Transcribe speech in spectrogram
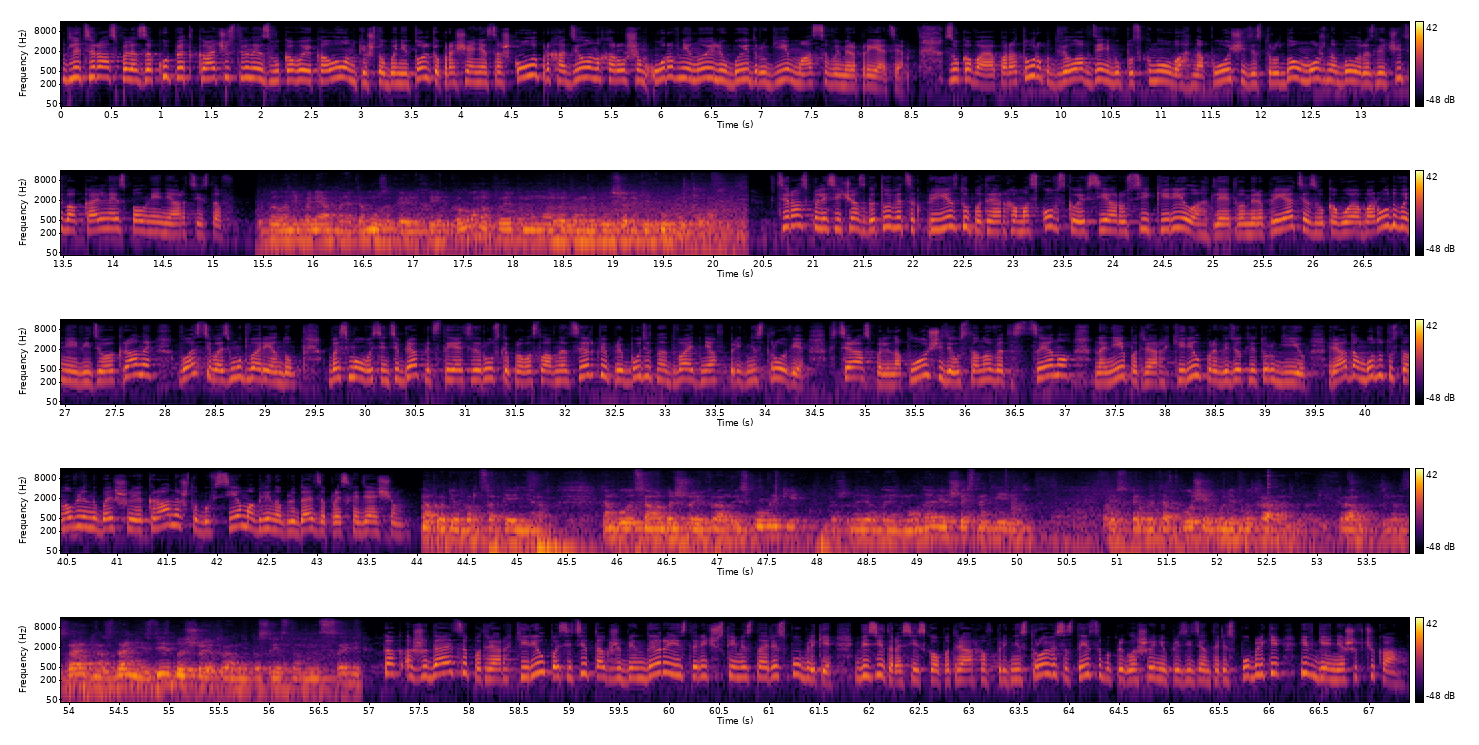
Для Тирасполя закупят качественные звуковые колонки, чтобы не только прощание со школой проходило на хорошем уровне, но и любые другие массовые мероприятия. Звуковая аппаратура подвела в день выпускного. На площади с трудом можно было различить вокальное исполнение артистов. Было непонятно, это музыка или хрип колонок, поэтому мы в этом году все-таки купим колонку. Тирасполе сейчас готовятся к приезду патриарха Московского и всея Руси Кирилла. Для этого мероприятия звуковое оборудование и видеоэкраны власти возьмут в аренду. 8 сентября предстоятель Русской Православной Церкви прибудет на два дня в Приднестровье. В Тирасполе на площади установят сцену, на ней патриарх Кирилл проведет литургию. Рядом будут установлены большие экраны, чтобы все могли наблюдать за происходящим. Напротив Дворца пионеров. Там будет самый большой экран в республике, даже, наверное, в Молдавии 6 на 9. То есть, как бы так, площадь будет в экранах. Экран на здании, здесь большой экран непосредственно на сцене. Как ожидается, патриарх Кирилл посетит также Бендеры и исторические места республики. Визит российского патриарха в Приднестровье состоится по приглашению президента республики Евгения Шевчука.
